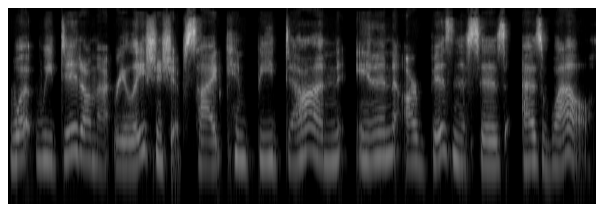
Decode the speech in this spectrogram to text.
What we did on that relationship side can be done in our businesses as well.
